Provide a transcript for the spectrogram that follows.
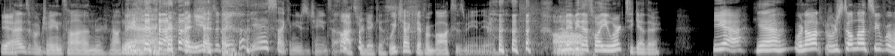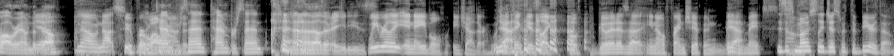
Yeah. depends if I'm chainsawing or not. Yeah. Can you use a chainsaw? yes, I can use a chainsaw. Oh, that's ridiculous. we check different boxes, me and you. well, maybe Oh. that's why you work together. Yeah. Yeah, we're not. We're still not super well rounded Yeah. No, not super though. well Ten percent, ten percent, and then the other eighties. We really enable each other, which Yeah. I think is like both good as a you know friendship and Yeah. bandmates. Is this Um, mostly just with the beer, though?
